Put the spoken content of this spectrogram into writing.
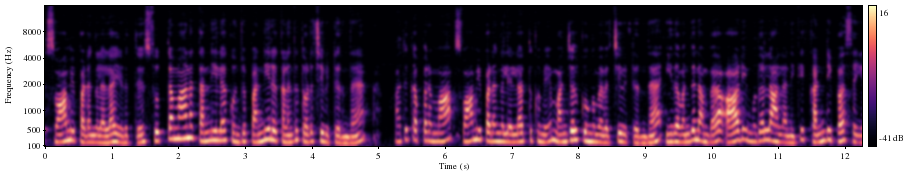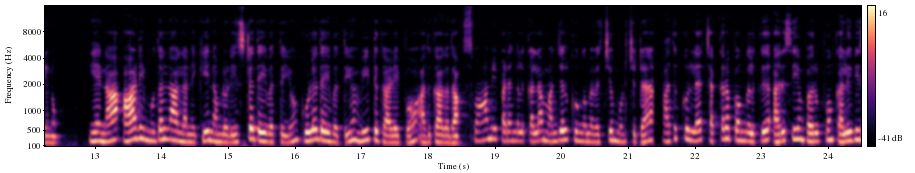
சுவாமி படங்களெல்லாம் எடுத்து சுத்தமான தண்ணியில் கொஞ்சம் பன்னீரை கலந்து தொடச்சி விட்டுருந்தேன். அதுக்கப்புறமா சுவாமி படங்கள் எல்லாத்துக்குமே மஞ்சள் குங்குமம் வச்சு விட்டுருந்தேன். இதை வந்து நம்ம ஆடி முதல் நாள் அன்னைக்கு கண்டிப்பாக செய்யணும். ஏன்னா ஆடி முதல் நாள் அன்னைக்கு நம்மளோட இஷ்ட தெய்வத்தையும் குல தெய்வத்தையும் வீட்டுக்கு அழைப்போம். அதுக்காக தான். சுவாமி படங்களுக்கெல்லாம் மஞ்சள் குங்குமம் வச்சு முடிச்சுட்டேன். அதுக்குள்ள சக்கரை பொங்கலுக்கு அரிசியும் பருப்பும் கழுவி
